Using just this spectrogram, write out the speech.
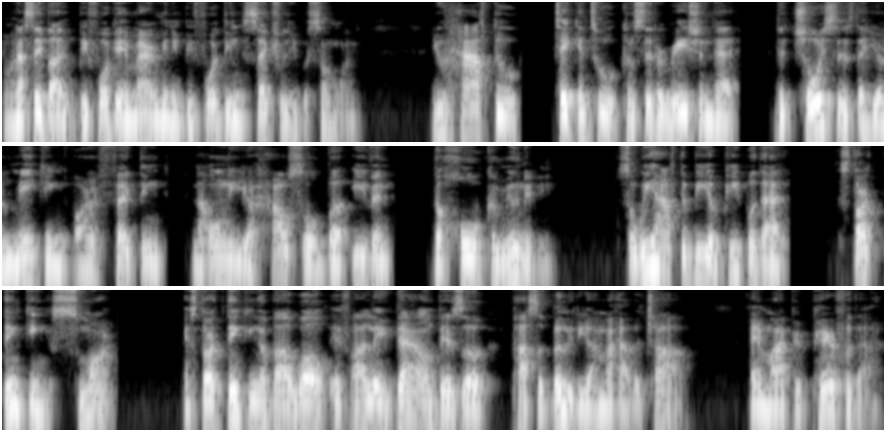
And when I say by before getting married, meaning before dealing sexually with someone, you have to take into consideration that the choices that you're making are affecting not only your household, but even the whole community. So we have to be a people that start thinking smart and start thinking about, well, if I lay down, there's a possibility I might have a child. Am I prepared for that?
